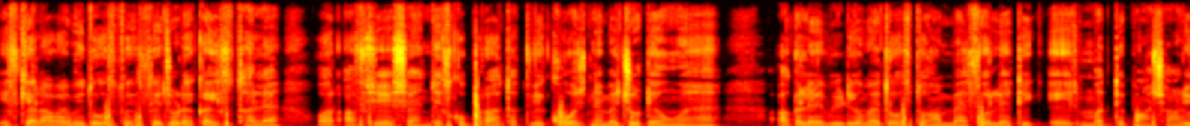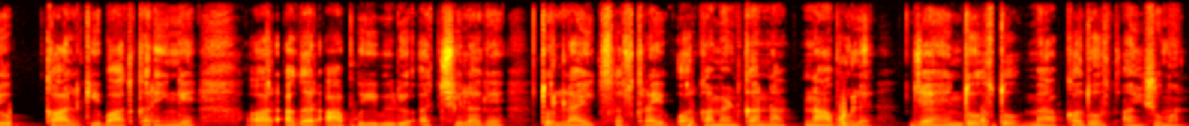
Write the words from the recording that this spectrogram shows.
इसके अलावा भी दोस्तों, इससे जुड़े कई स्थल हैं और अवशेष हैं, जिसको पुरातत्विक खोजने में जुटे हुए हैं। अगले वीडियो में दोस्तों, हम मैसोलिथिक एज मध्य पाषाण युग काल की बात करेंगे और अगर आपको ये वीडियो अच्छी लगे तो लाइक सब्सक्राइब और कमेंट करना ना भूलें। जय हिंद दोस्तों, मैं आपका दोस्त अंशुमन।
